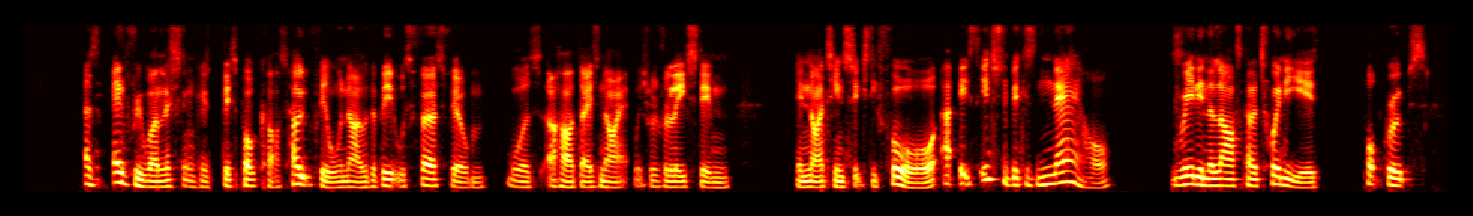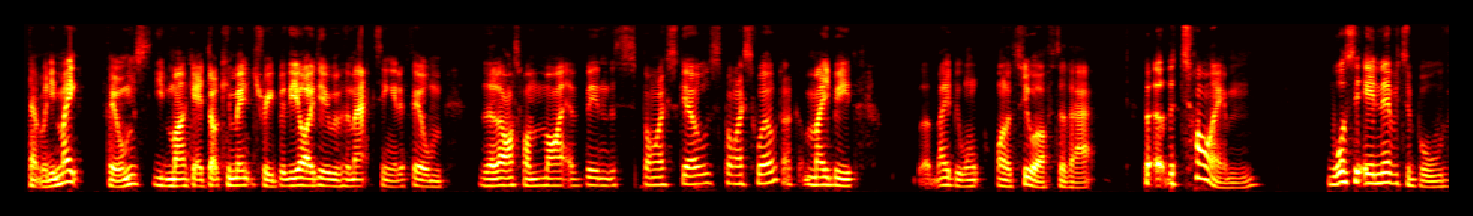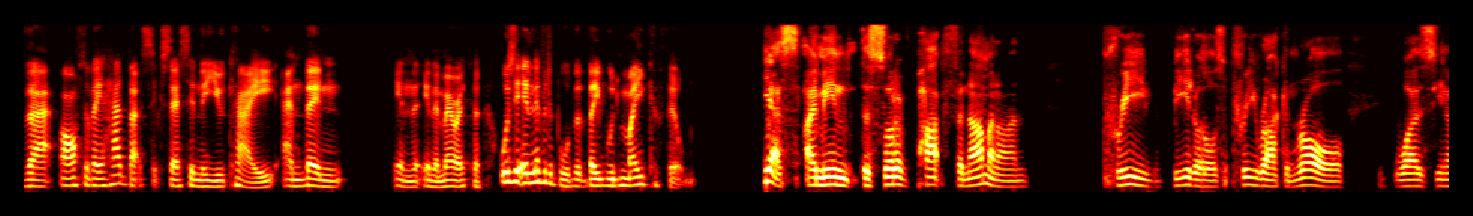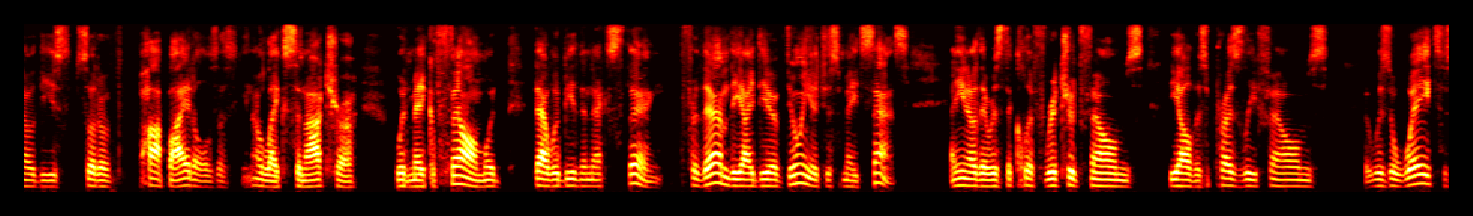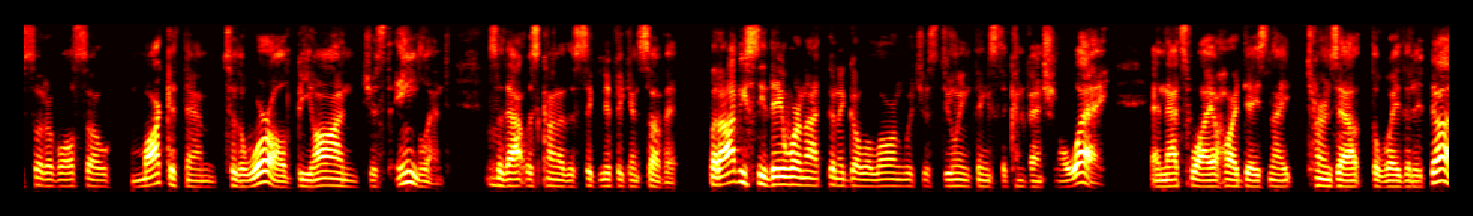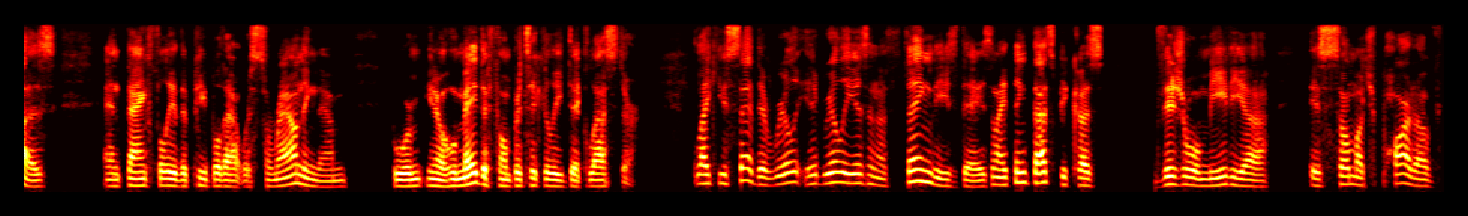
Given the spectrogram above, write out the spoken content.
As everyone listening to this podcast hopefully will know the beatles first film was a hard day's night which was released in in 1964. Uh, it's interesting because now, really in the last kind of 20 years, pop groups don't really make films. You might get a documentary, but the idea of them acting in a film, the last one might have been the Spice Girls, Spice World, maybe, maybe one, one or two after that. But at the time, was it inevitable that after they had that success in the UK and then in in America, was it inevitable that they would make a film? Yes, I mean the sort of pop phenomenon pre Beatles, pre rock and roll was, you know, these sort of pop idols, as you know, like Sinatra would make a film, would that would be the next thing. For them, the idea of doing it just made sense. And you know, there was the Cliff Richard films, the Elvis Presley films. It was a way to sort of also market them to the world beyond just England. Mm-hmm. So that was kind of the significance of it. But obviously, they were not going to go along with just doing things the conventional way. And that's why A Hard Day's Night turns out the way that it does. And thankfully, the people that were surrounding them, who were, you know, who made the film, particularly Dick Lester. Like you said, there really, it really isn't a thing these days. And I think that's because visual media is so much part of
